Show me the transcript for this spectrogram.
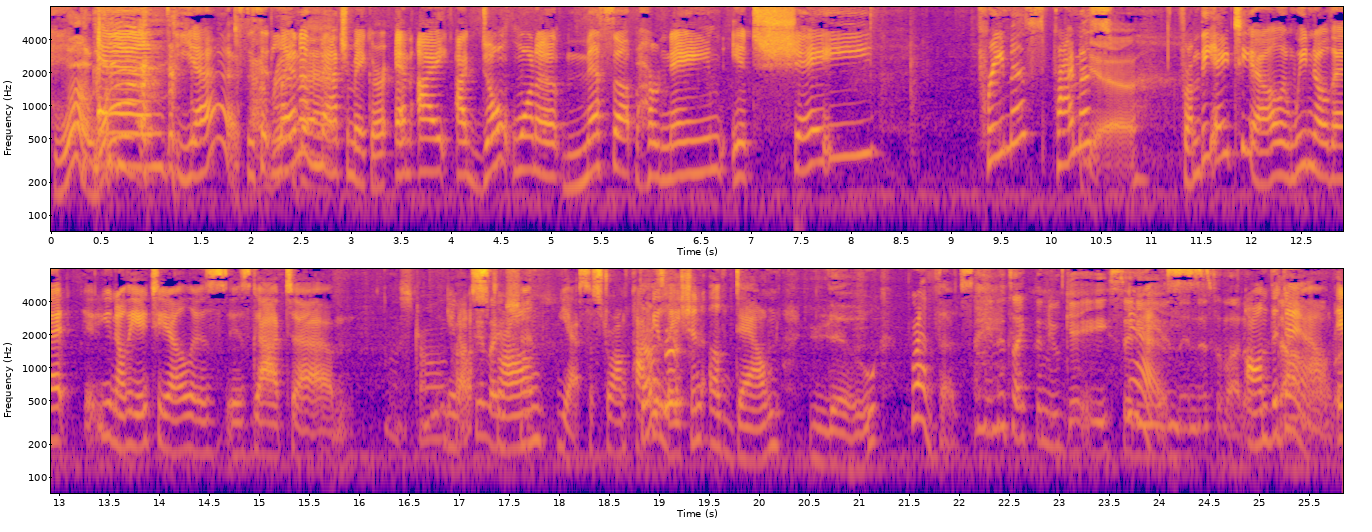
Whoa. What? And yes, this I Atlanta matchmaker, and I I don't want to mess up her name. It's Shay Primus, Primus Yeah. from the ATL, and we know that you know the ATL is is got um, Strong you know a population. strong yes a strong population of down low brothers. I mean, it's like the new gay city, Yes. and then there's a lot of on the down down, low brothers.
